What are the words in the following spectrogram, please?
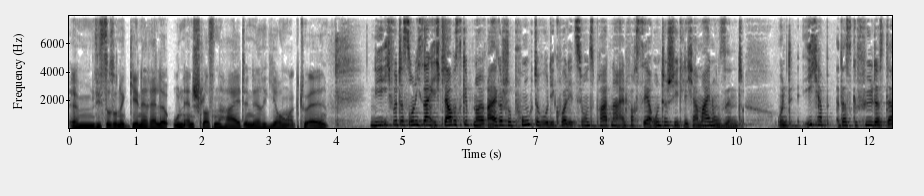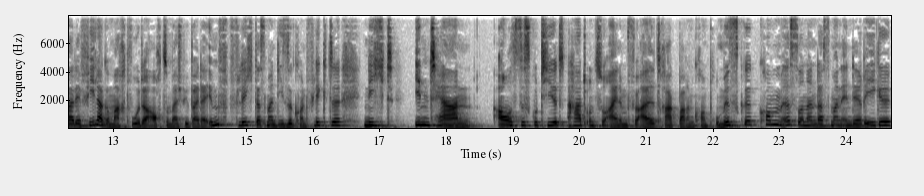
ähm, siehst du so eine generelle Unentschlossenheit in der Regierung aktuell? Nee, ich würde das so nicht sagen. Ich glaube, es gibt neuralgische Punkte, wo die Koalitionspartner einfach sehr unterschiedlicher Meinung sind. Und ich habe das Gefühl, dass da der Fehler gemacht wurde, auch zum Beispiel bei der Impfpflicht, dass man diese Konflikte nicht intern ausdiskutiert hat und zu einem für alle tragbaren Kompromiss gekommen ist, sondern dass man in der Regel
